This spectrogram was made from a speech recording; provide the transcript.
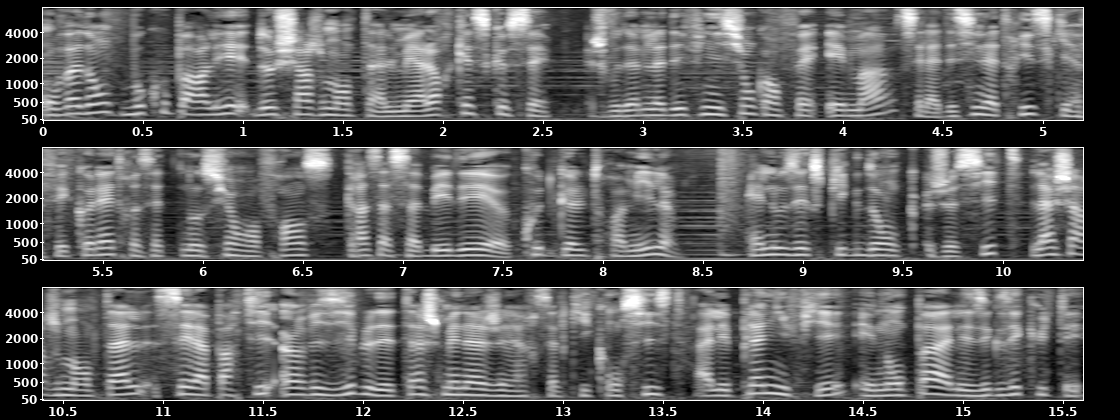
On va donc beaucoup parler de charge mentale, mais alors qu'est-ce que c'est? Je vous donne la définition qu'en fait Emma, c'est la dessinatrice qui a fait connaître cette notion en France grâce à sa BD Coup de gueule 3000. Elle nous explique donc, je cite, La charge mentale, c'est la partie invisible des tâches ménagères, celle qui consiste à les planifier et non pas à les exécuter.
